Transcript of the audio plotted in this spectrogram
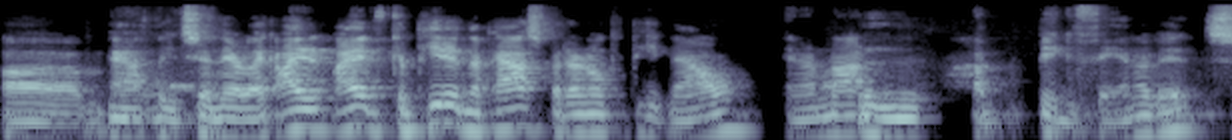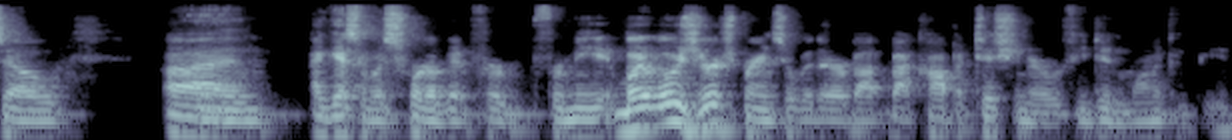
um, mm-hmm. athletes in there. Like I I've competed in the past, but I don't compete now, and I'm not mm-hmm. a big fan of it. So um, mm-hmm. I guess it was sort of it for for me. What, what was your experience over there about about competition, or if you didn't want to compete?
